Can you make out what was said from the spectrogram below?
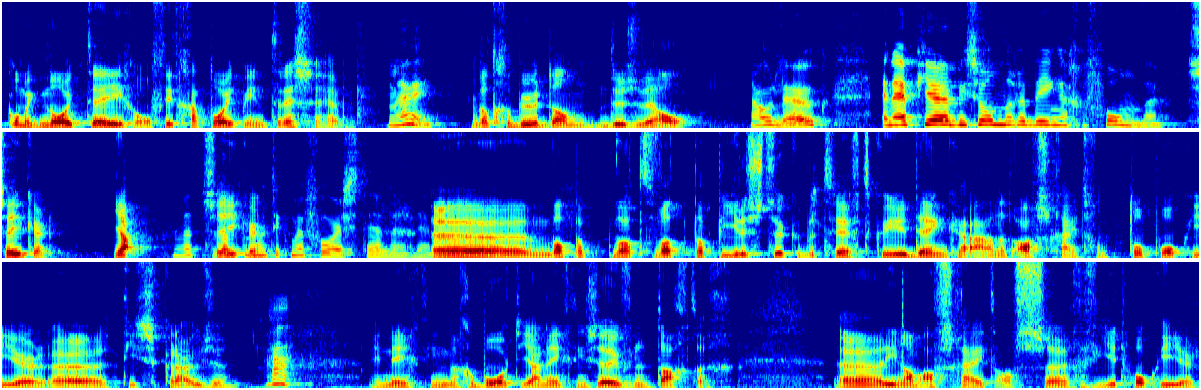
kom ik nooit tegen of dit gaat nooit meer interesse hebben. Nee. Dat gebeurt dan dus wel. Oh, leuk. En heb je bijzondere dingen gevonden? Zeker, ja. Wat, zeker. wat moet ik me voorstellen? Uh, wat, wat, wat papieren stukken betreft kun je denken aan het afscheid van tophockeyer uh, Ties Kruijzen. Ah. In 19, geboortejaar 1987. Uh, die nam afscheid als uh, gevierd hockeyer.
